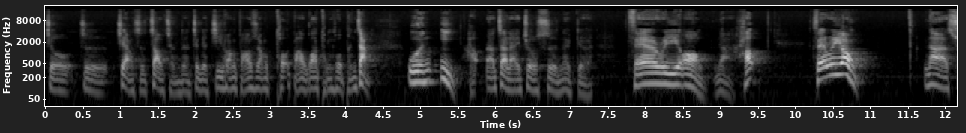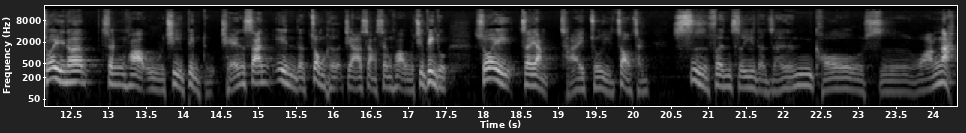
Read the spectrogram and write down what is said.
就是这样子造成的这个饥荒，包括通包括通货膨胀、瘟疫。好，那再来就是那个 t h e r y on，那好 t h e r y on。那所以呢，生化武器病毒前三印的综合加上生化武器病毒，所以这样才足以造成四分之一的人口死亡啊！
